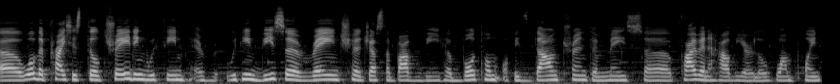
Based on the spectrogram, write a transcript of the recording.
Uh, well, the price is still trading within uh, within this uh, range, just above the bottom of its downtrend, and May's five and a half year low of 1.0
